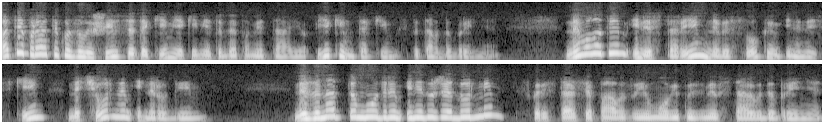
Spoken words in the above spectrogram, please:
А ти, братику, залишився таким, яким я тебе пам'ятаю. Яким таким? спитав Добриня. Не молодим і не старим, не високим і не низьким, не чорним і не рудим. Не занадто мудрим і не дуже дурним, скористався паузою в мові Кузьми, вставив Добриня.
